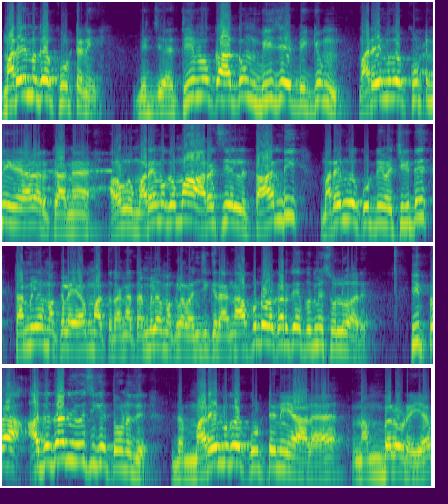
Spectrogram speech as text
மறைமுக கூட்டணி. விஜய் திமுகவுக்கும் பிஜேபிக்கும் மறைமுக கூட்டணியாக இருக்காங்க. அவங்க மறைமுகமாக அரசியல் தாண்டி மறைமுக கூட்டணி வச்சுக்கிட்டு தமிழக மக்களை ஏமாத்துறாங்க தமிழக மக்களை வஞ்சிக்கிறாங்க அப்படின்ற ஒரு கருத்தை எப்பவுமே சொல்லுவார். இப்போ அதுதான் யோசிக்க தோணுது. இந்த மறைமுக கூட்டணியால் நம்மளுடைய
